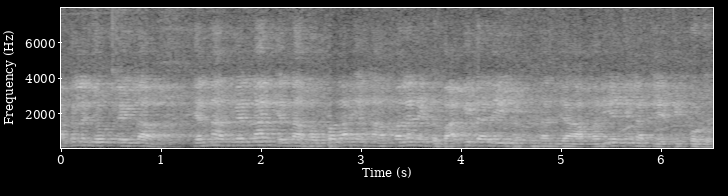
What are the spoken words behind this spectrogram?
ಅಕಲ್ನ ಜೋಕ್ಲೆ ಇಲ್ಲ ಎನ್ನ ಎಲ್ಲ ಹೊಪ್ಪಲ ಎನ್ನ ಅಮ್ಮಲ ನೆಟ್ಟು ಬಾಗಿದಾರಿ ನಂಜ ಮರ್ಯಾದಿಲ್ಲ ಅಂತ ತಿಕ್ಕೊಡು.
